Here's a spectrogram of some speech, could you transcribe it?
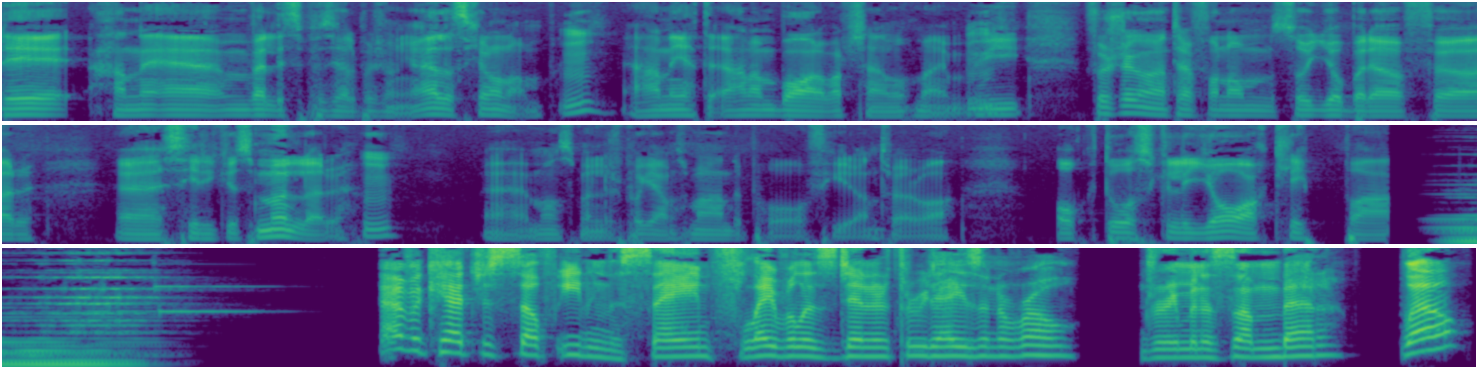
det, han är en väldigt speciell person. Jag älskar honom. Mm. Han, är jätte, han har bara varit snäll mot mig. Vi, första gången jag träffade honom så jobbade jag för eh, Cirkus Möller. Mm. Eh, Måns Möllers program som han hade på fyran tror jag det var. Och då skulle jag klippa Ever catch yourself eating the same flavorless dinner three days in a row? Dreaming of something better? Well,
